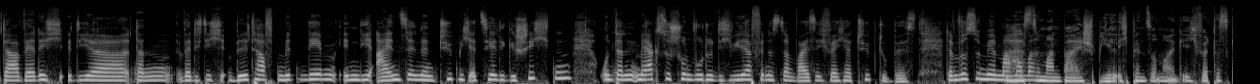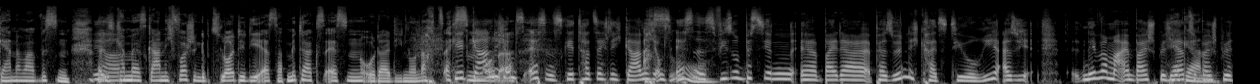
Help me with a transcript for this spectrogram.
da werde ich dir, dann werde ich dich bildhaft mitnehmen in die einzelnen Typen. Ich erzähle die Geschichten und dann merkst du schon, wo du dich wiederfindest. Dann weiß ich, welcher Typ du bist. Dann wirst du mir mal. Oh, hast mal du mal ein Beispiel? Ich bin so neugierig. Ich würde das gerne mal wissen, weil ja. ich kann mir das gar nicht vorstellen. Gibt es Leute, die erst ab mittags essen oder die nur nachts essen? Es geht gar nicht ums Essen. Es geht tatsächlich gar nicht Ach ums so. Essen. Es ist wie so ein bisschen äh, bei der Persönlichkeitstheorie. Also ich, nehmen wir mal ein Beispiel ja, her. Gern. Zum Beispiel,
